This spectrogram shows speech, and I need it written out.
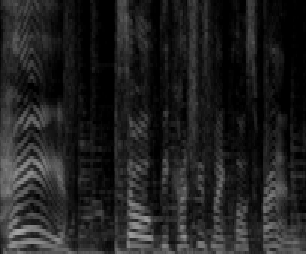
Hey, so because she's my close friend,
